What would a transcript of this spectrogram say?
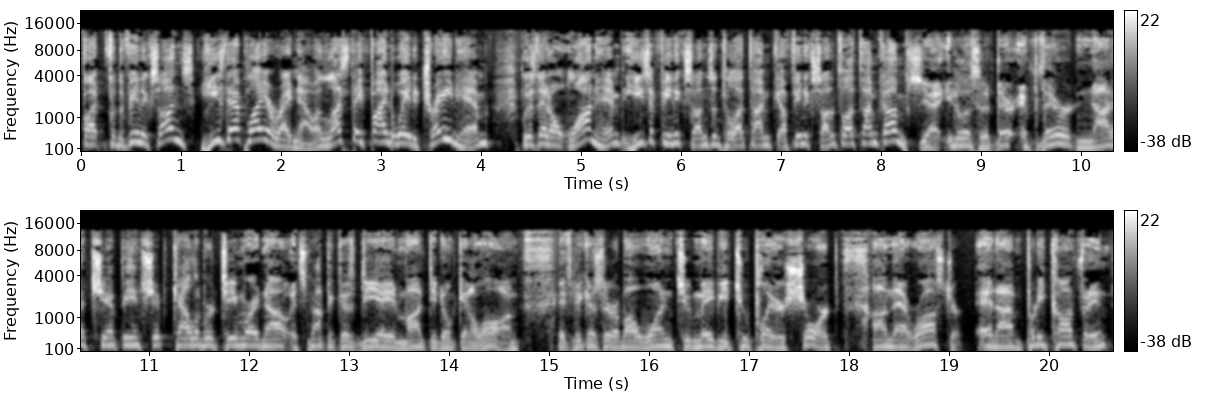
but for the Phoenix Suns, he's that player right now. Unless they find a way to trade him because they don't want him, he's a Phoenix Suns until that time, a Phoenix Sun until that time comes. Yeah, you know, listen, if they're if they're not a championship caliber team right now, it's not because Da and Monty don't get along. It's because they're about one to maybe two players short on that roster, and I'm pretty confident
